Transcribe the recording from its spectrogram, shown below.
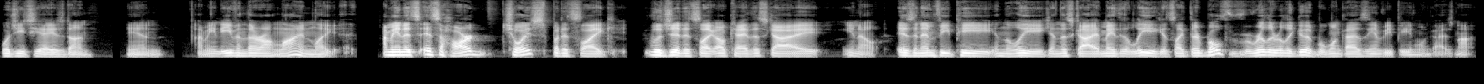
what GTA has done. And I mean, even they're online, like, I mean, it's it's a hard choice, but it's like legit it's like okay this guy you know is an mvp in the league and this guy made the league. It's like they're both really really good but one guy is the mvp and one guy's not.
